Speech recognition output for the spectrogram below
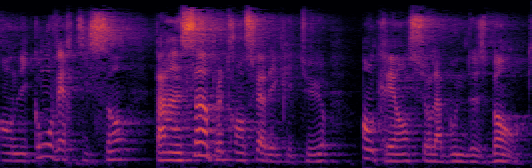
en les convertissant par un simple transfert d'écriture en créant sur la Bundesbank.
